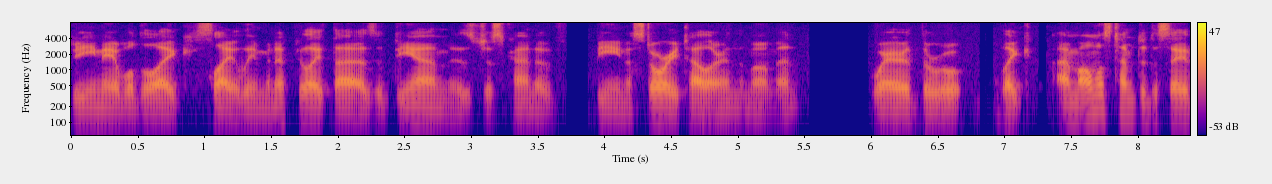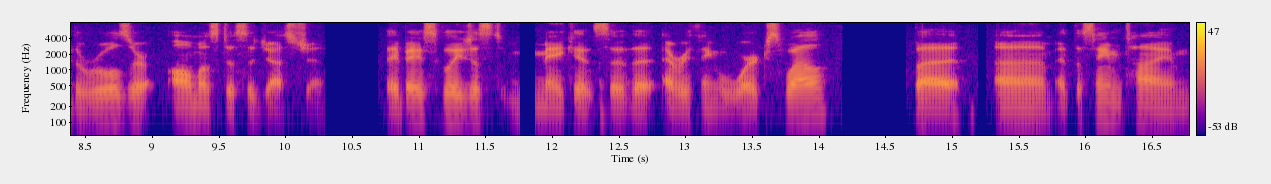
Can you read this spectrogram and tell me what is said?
being able to like slightly manipulate that as a DM is just kind of being a storyteller in the moment, where the like I'm almost tempted to say the rules are almost a suggestion. They basically just make it so that everything works well, but um, at the same time,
